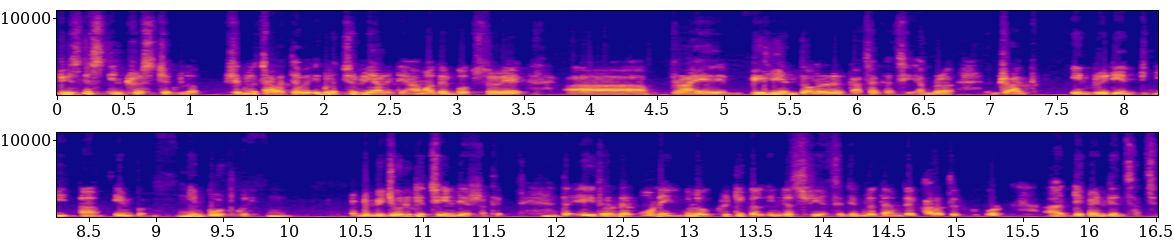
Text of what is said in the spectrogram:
বিজনেস ইন্টারেস্ট যেগুলো সেগুলো চালাতে হবে। এগুলো হচ্ছে রিয়ালিটি আমাদের বছরে আহ, প্রায় বিলিয়ন ডলারের কাছাকাছি আমরা ড্রাগ ইনগ্রিডিয়েন্ট ইম্পোর্ট করি। মেজরিটি হচ্ছে ইন্ডিয়ার সাথে। তো এই ধরনের অনেকগুলো ক্রিটিক্যাল ইন্ডাস্ট্রি আছে যেগুলোতে আমাদের ভারতের উপর ডিপেন্ডেন্স আছে।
